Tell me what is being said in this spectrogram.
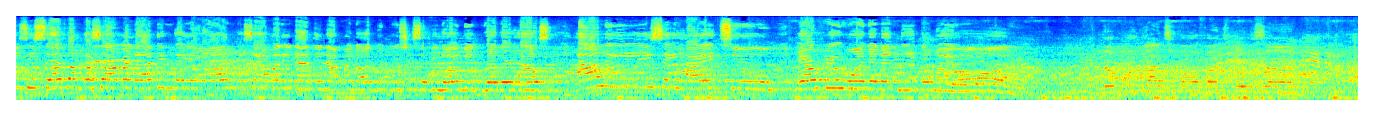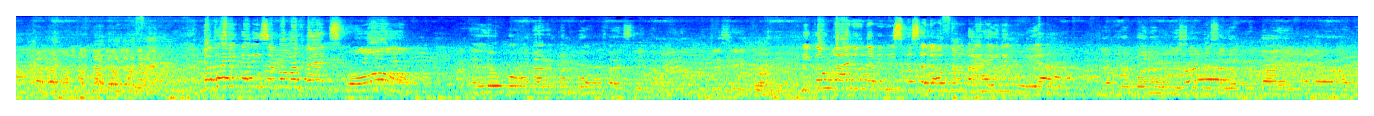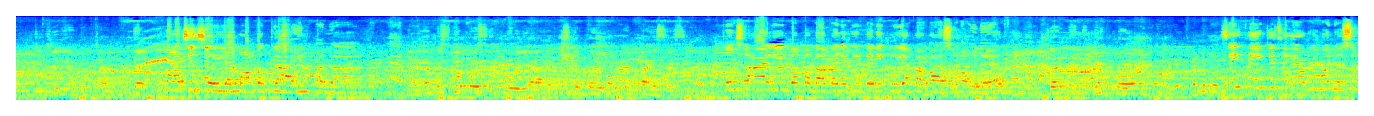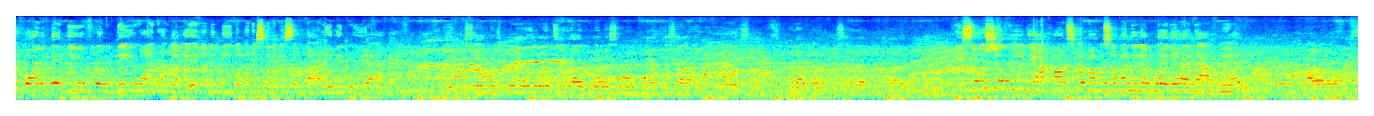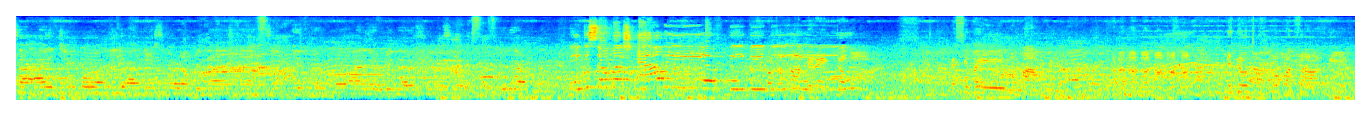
Habang si Seth ang kasama natin ngayon, kasama rin natin, napanood mo po siya sa Pinoy Big Brother House. Ali, say hi to everyone na nandito ngayon. Hello po dyan sa mga fans ko sa... Mag-hi ka rin sa mga fans mo. Hello po kung meron man po akong fans dito. Hello po dyan sa inyo. Ikaw ba anong namimiss mo sa loob ng bahay ni Kuya? Siyempre po namiss ko po sa loob ng bahay yung mga ano, chichirya po. Hindi, Mga chichirya, mga pagkain pala. hindi, namiss ko po si Kuya. Namiss ko po yung mga advices. Kung sakali bang mababalikin ka ni Kuya, papasok ka ulit? Siyempre naman po, Say who supported you from day one hanggang ngayon na nandito ka na sa labas ng bahay ni Kuya. thank you so much po everyone sa lahat na sumuporta sa akin po. Sa, simula po po sa loob ng bahay ko. May social media accounts ka ba kung sa kanila pwede hanapin? Um, sa IG po, e underscore Abinal, and sa Twitter po, Ali Abinal. Thank you so much, Ali of PBB. Copyright ka mo. Kasi may mukha ko na. Tinutok mo pa sa akin.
